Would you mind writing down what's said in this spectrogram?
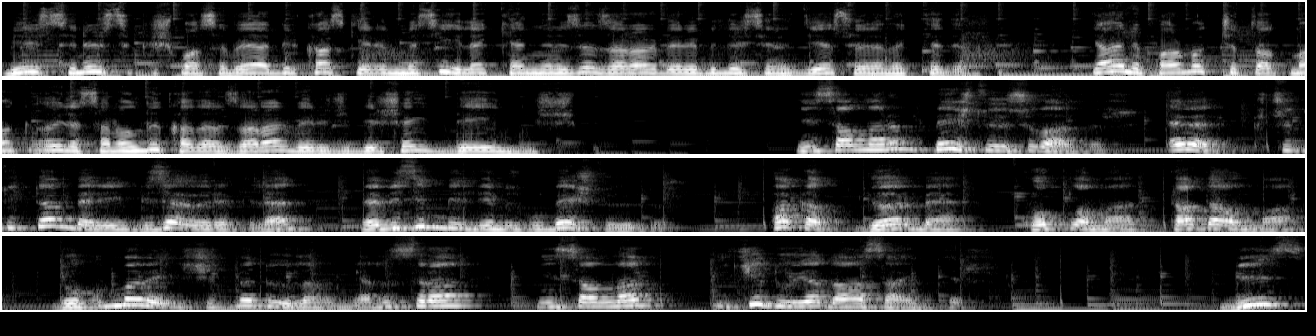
bir sinir sıkışması veya bir kas gerilmesi ile kendinize zarar verebilirsiniz diye söylemektedir. Yani parmak çıtlatmak öyle sanıldığı kadar zarar verici bir şey değilmiş. İnsanların beş duyusu vardır. Evet, küçüklükten beri bize öğretilen ve bizim bildiğimiz bu beş duyudur. Fakat görme, koklama, tad alma, dokunma ve işitme duyularının yanı sıra insanlar iki duyuya daha sahiptir. Biz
